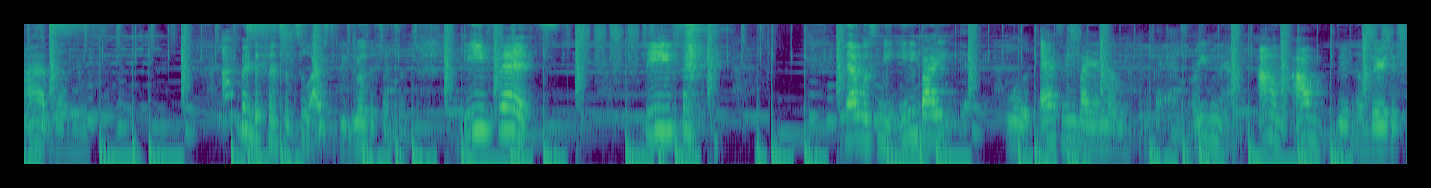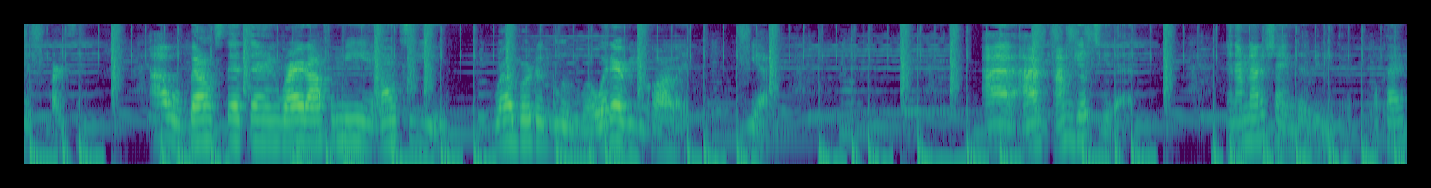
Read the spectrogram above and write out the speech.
I have done this. I've been defensive too. I used to be real defensive. Defense. Defense. that was me. Anybody look, ask anybody that know me from the past or even now. I'm I've been a very defensive person. I will bounce that thing right off of me and onto you. Rubber to glue or whatever you call it. Yeah. I, I I'm guilty of that. And I'm not ashamed of it either. Okay?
